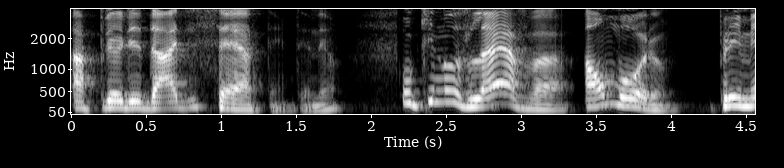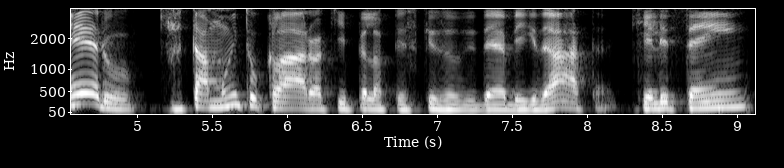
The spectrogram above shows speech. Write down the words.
a prioridade certa, entendeu? O que nos leva ao Moro. Primeiro, que está muito claro aqui pela pesquisa do Ideia Big Data, que ele tem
